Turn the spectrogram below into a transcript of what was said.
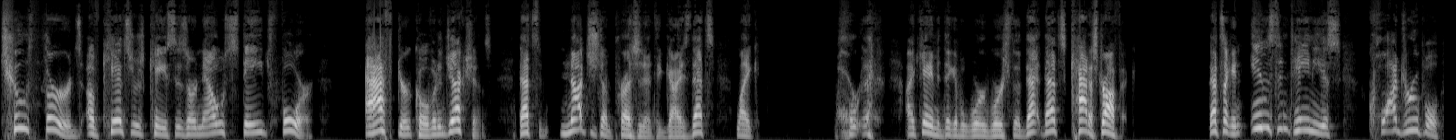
two thirds of cancer's cases are now stage four after COVID injections. That's not just unprecedented, guys. That's like, I can't even think of a word worse than that. That's catastrophic. That's like an instantaneous quadruple.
